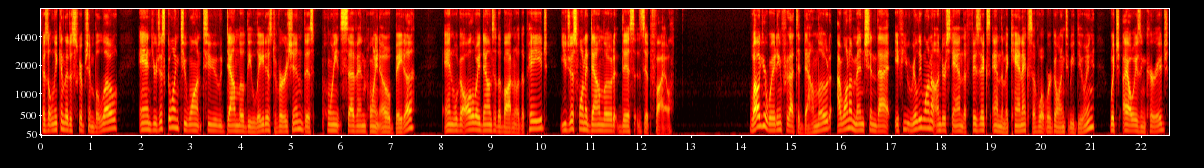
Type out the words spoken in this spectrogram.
There's a link in the description below, and you're just going to want to download the latest version, this 0.7.0 beta, and we'll go all the way down to the bottom of the page. You just want to download this zip file. While you're waiting for that to download, I want to mention that if you really want to understand the physics and the mechanics of what we're going to be doing, which I always encourage,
